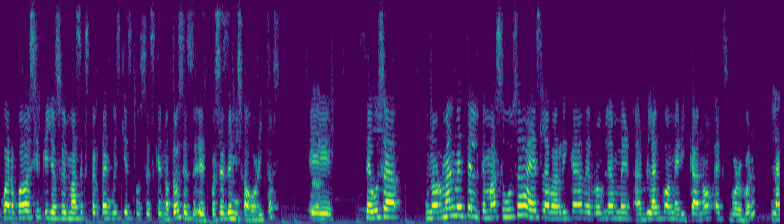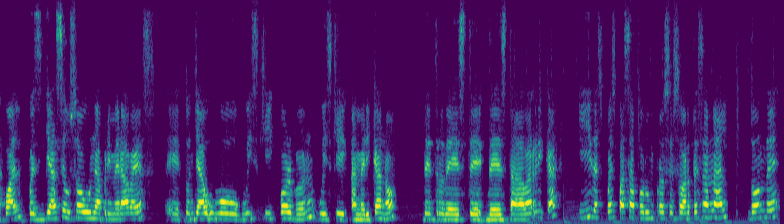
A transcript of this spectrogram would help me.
bueno, puedo decir que yo soy más experta en whisky escocés que en otros, es, pues es de mis favoritos. Eh, se usa, normalmente el que más se usa es la barrica de roble blanco americano ex bourbon, la cual pues ya se usó una primera vez, eh, donde ya hubo whisky bourbon, whisky americano dentro de, este, de esta barrica y después pasa por un proceso artesanal donde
